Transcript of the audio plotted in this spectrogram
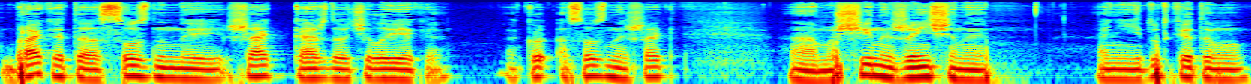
брак – это осознанный шаг каждого человека. Осознанный шаг э, мужчины, женщины. Они идут к этому,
